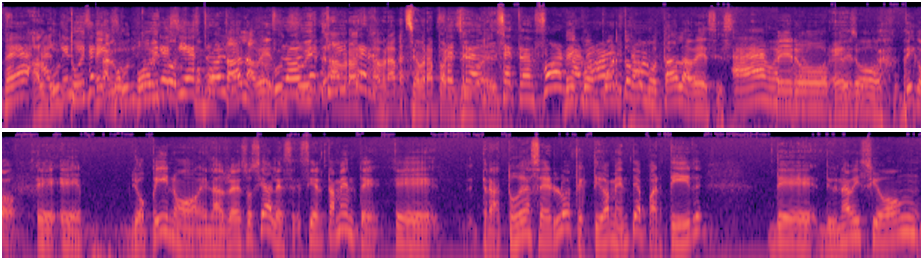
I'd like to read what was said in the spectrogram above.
Eh, Eh, ¿Ve? ¿Algún tuit- algún tuit si como de- tal a veces? Algún tuit habrá- habrá- se habrá parecido tra- a eso. Se transforma. me comporto como tal a veces. Ah, bueno. pero, pero digo, eh, eh, yo opino en las redes sociales, ciertamente. eh, trato de hacerlo efectivamente a partir de, de una visión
